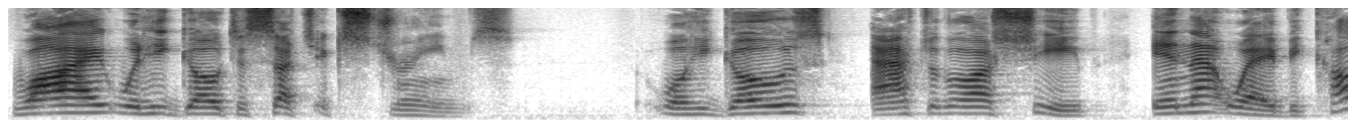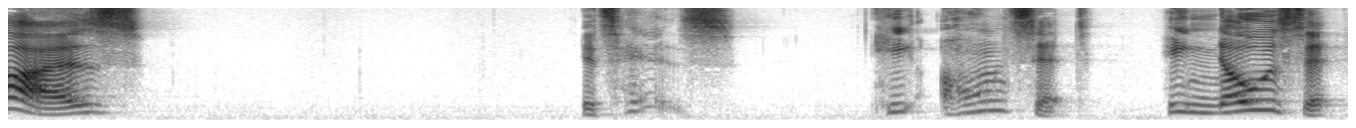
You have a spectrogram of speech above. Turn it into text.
Why would he go to such extremes? Well, he goes after the lost sheep in that way because it's his. He owns it, he knows it,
